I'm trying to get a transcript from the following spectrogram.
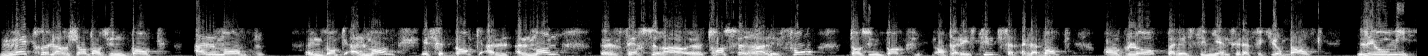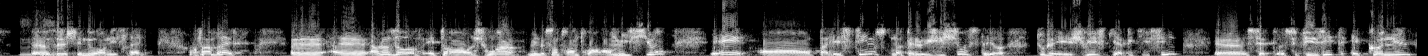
mettre l'argent dans une banque allemande, une banque allemande, et cette banque allemande euh, versera, euh, transférera les fonds dans une banque en Palestine qui s'appelle la banque anglo-palestinienne. C'est la future banque Léomi euh, mhm. de chez nous en Israël. Enfin bref, euh, Arlozorov est en juin 1933 en mission et en Palestine, ce qu'on appelle le Yishuv, c'est-à-dire tous les juifs qui habitent ici, cette, cette, visite est connue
